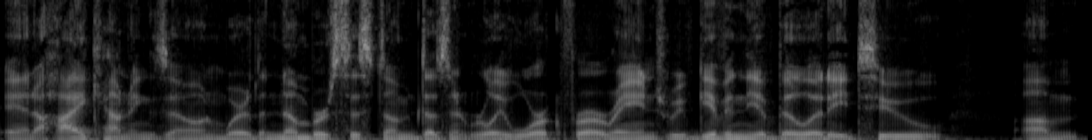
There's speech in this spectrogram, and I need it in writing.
and a high counting zone where the number system doesn't really work for a range, we've given the ability to um,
